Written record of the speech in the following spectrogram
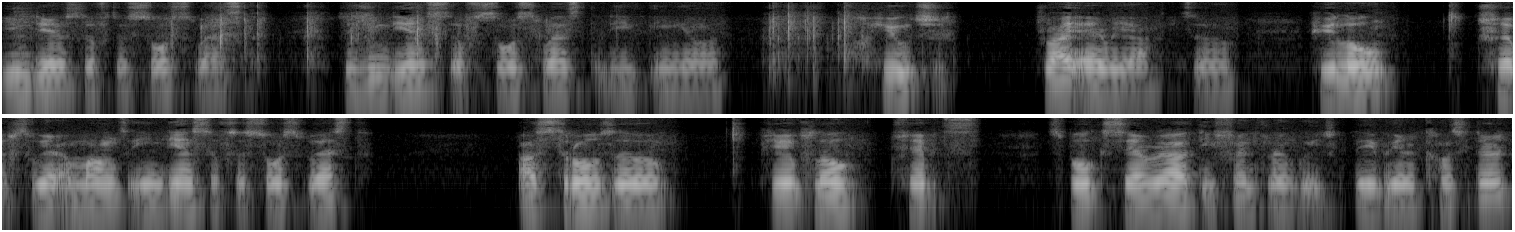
Indians of the Southwest. The Indians of Southwest live in a huge dry area. The Pueblo tribes were among the Indians of the Southwest. Although the Pueblo tribes spoke several different languages, they were considered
